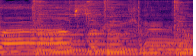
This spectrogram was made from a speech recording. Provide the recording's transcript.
best that he.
